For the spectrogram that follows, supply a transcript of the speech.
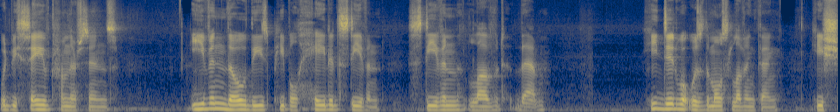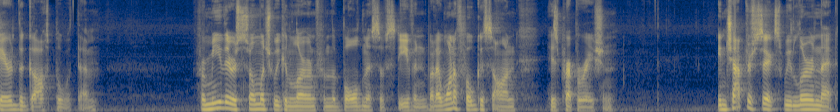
would be saved from their sins. Even though these people hated Stephen, Stephen loved them. He did what was the most loving thing he shared the gospel with them. For me, there is so much we can learn from the boldness of Stephen, but I want to focus on his preparation. In chapter 6, we learn that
